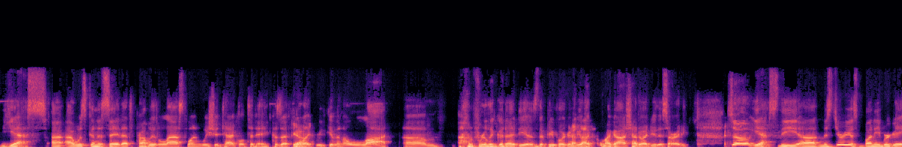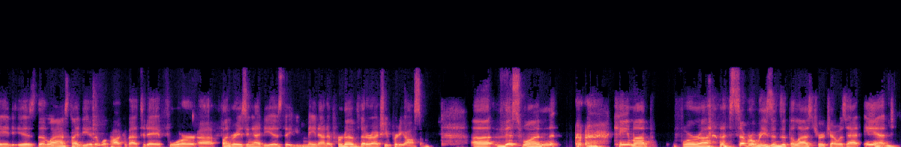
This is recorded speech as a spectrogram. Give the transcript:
yes i, I was going to say that's probably the last one we should tackle today because i feel yeah. like we've given a lot um, of really good ideas that people are going to be like, oh my gosh, how do I do this already? So, yes, the uh, Mysterious Bunny Brigade is the last idea that we'll talk about today for uh, fundraising ideas that you may not have heard of that are actually pretty awesome. Uh, this one came up for uh, several reasons at the last church I was at. And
